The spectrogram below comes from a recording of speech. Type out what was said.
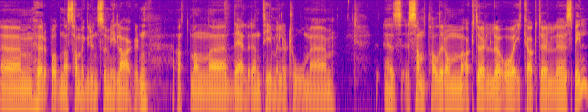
um, hører på den av samme grunn som vi lager den. At man uh, deler en time eller to med uh, samtaler om aktuelle og ikke-aktuelle spill.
